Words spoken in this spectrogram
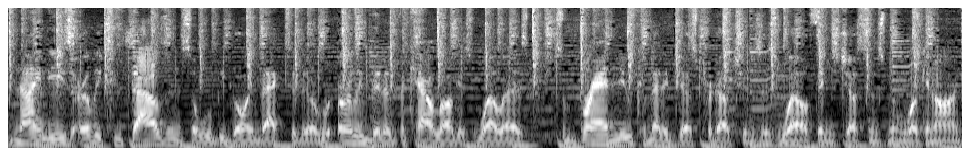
90s, early 2000s. So we'll be going back to the early bit of the catalog as well as some brand new Kemetic Just productions as well, things Justin's been working on,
